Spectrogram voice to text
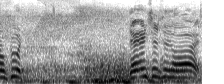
Is good. The entrance is alright.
